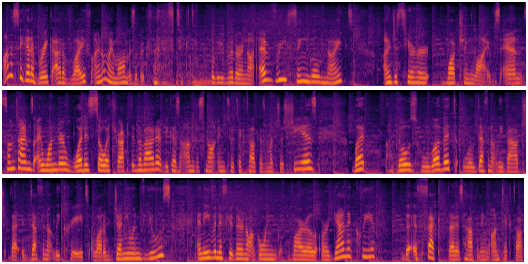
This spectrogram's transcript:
honestly get a break out of life. I know my mom is a big fan of TikTok, mm. believe it or not. Every single night, I just hear her watching lives. And sometimes I wonder what is so attractive about it because I'm just not into TikTok as much as she is. But those who love it will definitely vouch that it definitely creates a lot of genuine views. And even if they're not going viral organically, the effect that is happening on TikTok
